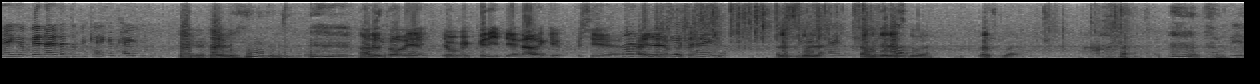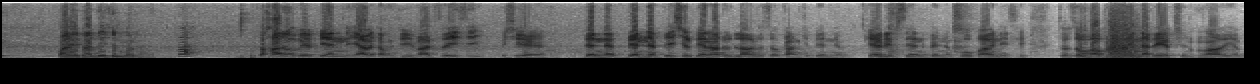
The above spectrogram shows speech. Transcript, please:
કઈ કઈ બેન આવે તો કઈ કઈ ખાઈ લે કઈ કઈ ખાઈ લઈ સારું તો હવે એવું કંઈક કરી બેન આવે કે પછી ખાઈ લે બધા? રસગુલ્લા. તમે રસગુલ્લા. રસગુલ્લા. પાણી ખાધું દઈશું મોઢા તો સારું હવે બેન ને આવે તો સુધી વાત જોઈ છે પછી બેનને બેનને સ્પેશિયલ બેન હાટું જ લાવેલો છો કારણ કે બેનને ફેવરિટ છે ને બેનને બહુ ભાવે ને એટલે. તો જોવું આપણે બેનના રિએક્શન શું આવે એમ.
